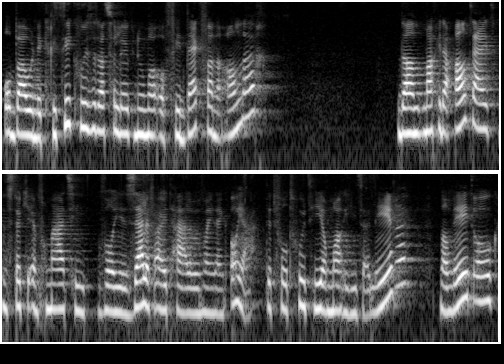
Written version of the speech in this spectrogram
opbouwende kritiek, hoe ze dat zo leuk noemen, of feedback van een ander, dan mag je daar altijd een stukje informatie voor jezelf uithalen waarvan je denkt, oh ja, dit voelt goed, hier mag ik iets uit leren. Maar weet ook,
